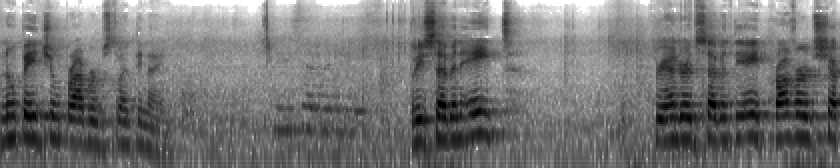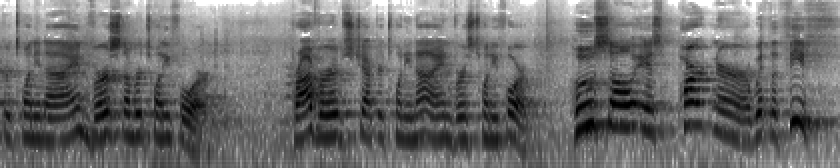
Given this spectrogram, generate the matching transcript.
Anong page yung Proverbs 29? 378. 378. Proverbs chapter 29, verse number 24. Proverbs chapter 29, verse 24. Whoso is partner with a thief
